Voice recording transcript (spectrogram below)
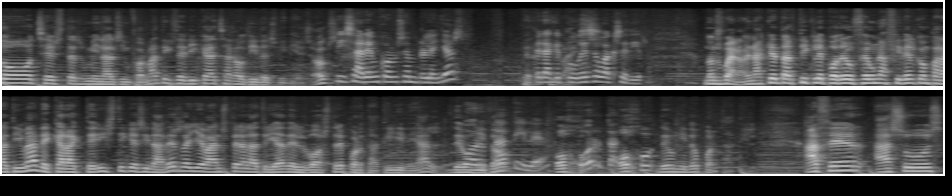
tots els terminals informàtics dedicats a gaudir dels videojocs. Deixarem, com sempre, l'enllaç Per per a que poguéssiu accedir. Doncs bueno, en aquest article podreu fer una fidel comparativa de característiques i dades rellevants per a la tria del vostre portàtil ideal. Déu-n'hi-do. Portàtil, eh? Ojo, Portàtil. ojo, Déu-n'hi-do portàtil. Acer, Asus,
